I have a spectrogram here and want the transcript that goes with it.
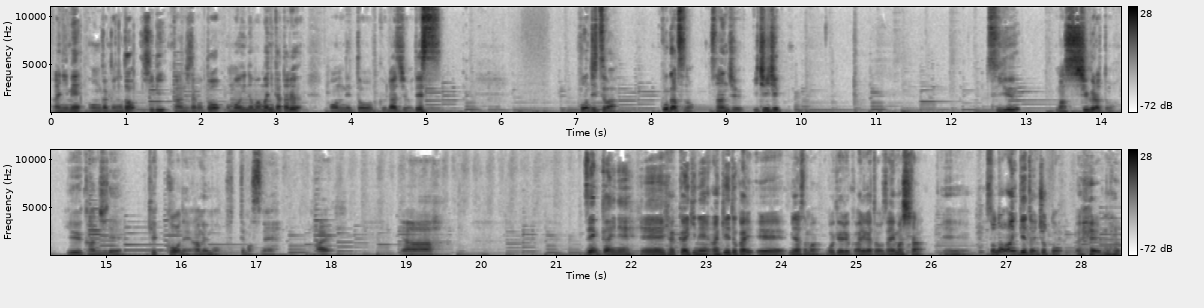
アニメ音楽など日々感じたことを思いのままに語る本音トークラジオです。本日は5月の31日梅雨まっしぐらという感じで結構ね雨も降ってますね。はい。いや前回ね、えー、100回記念アンケート会、えー、皆様ご協力ありがとうございました、えー、そのアンケートにちょっと、えー、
